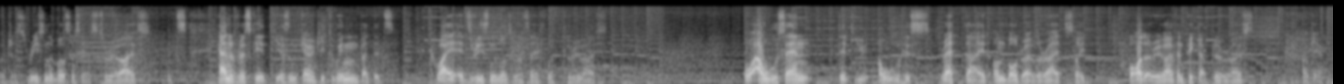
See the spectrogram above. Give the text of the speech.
which is reasonable since he has two revives. It's kind of risky. He isn't guaranteed to win, but it's quite it's reasonable to not save with two revives. Oh, ow, Xan did you... Oh, his red died on boat rival, right? So he bought a revive and picked up the revives. Okay, okay.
